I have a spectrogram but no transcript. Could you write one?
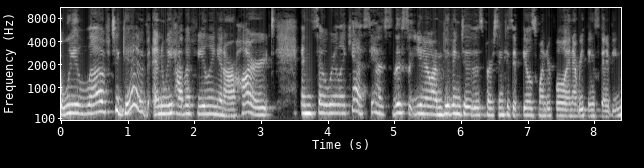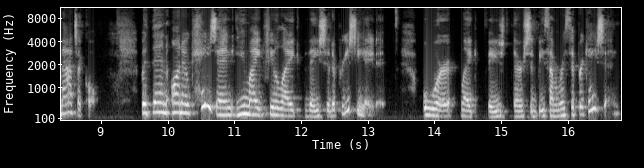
We love to give and we have a feeling in our heart. And so we're like, yes, yes, this, you know, I'm giving to this person because it feels wonderful and everything's going to be magical. But then on occasion, you might feel like they should appreciate it or like they, there should be some reciprocation.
